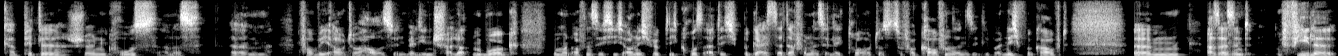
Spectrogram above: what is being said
Kapitel. Schönen Gruß an das ähm, VW Autohaus in Berlin-Charlottenburg, wo man offensichtlich auch nicht wirklich großartig begeistert davon ist, Elektroautos zu verkaufen, sondern sie lieber nicht verkauft. Ähm, also es sind viele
